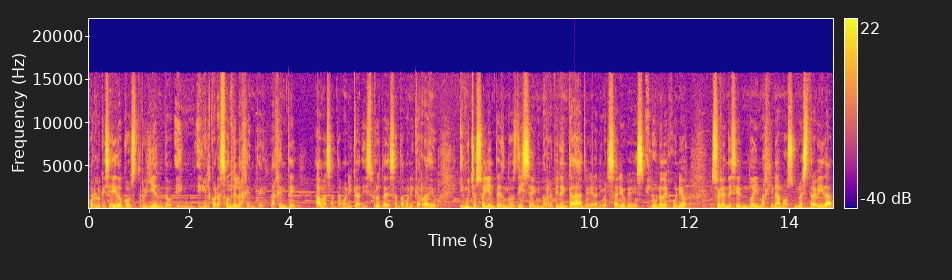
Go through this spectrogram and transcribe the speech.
por lo que se ha ido construyendo en, en el corazón de la gente. La gente ama Santa Mónica, disfruta de Santa Mónica Radio y muchos oyentes nos dicen y nos repiten cada año en el aniversario, que es el 1 de junio, suelen decir, no imaginamos nuestra vida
